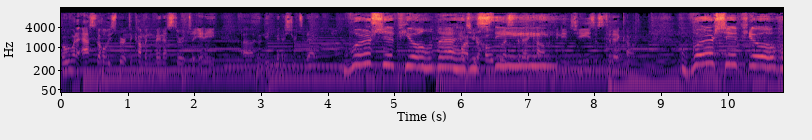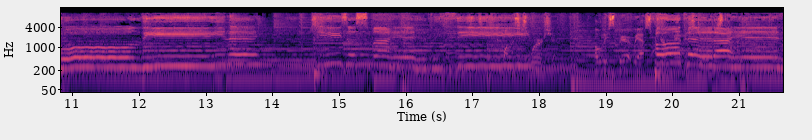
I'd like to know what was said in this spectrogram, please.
but we want to ask the Holy Spirit to come and minister to any uh, who need ministry today. Worship your majesty. If you're hopeless today, come. If you need Jesus today, come. Worship your holy Spirit, we ask for your All that I am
